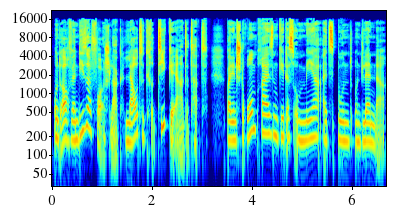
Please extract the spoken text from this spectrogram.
Und auch wenn dieser Vorschlag laute Kritik geerntet hat, bei den Strompreisen geht es um mehr als Bund und Länder.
